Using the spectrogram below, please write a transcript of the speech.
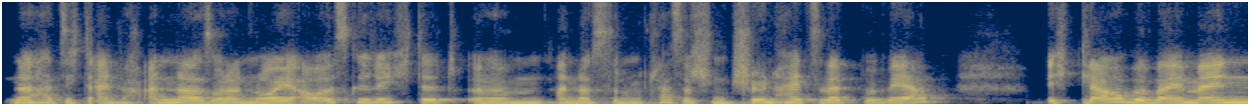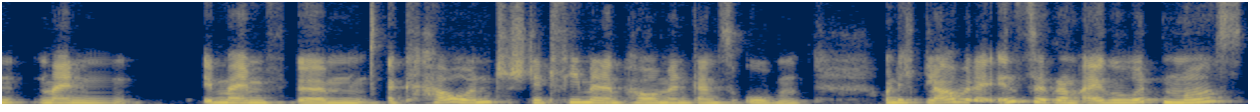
Ne, hat sich da einfach anders oder neu ausgerichtet, ähm, anders von einem klassischen Schönheitswettbewerb. Ich glaube, weil mein, mein in meinem ähm, Account steht Female Empowerment ganz oben. Und ich glaube, der Instagram-Algorithmus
